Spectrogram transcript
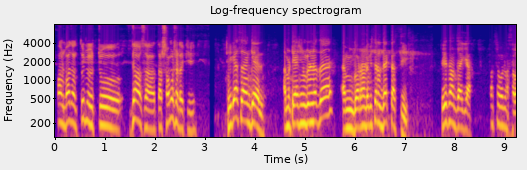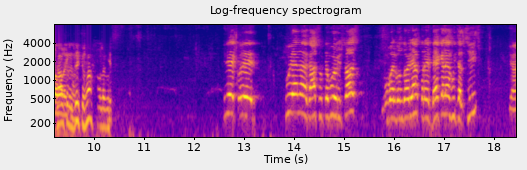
এখন বাজান তুমি একটু দেওয়া তার সমস্যাটা কি? ঠিক আছে আঙ্কেল আমি টেনশন করি না যে আমি ঘটনাটা বিচারে দেখতাছি। ঠিক আছে আমি যাই গিয়া। আচ্ছা বাজান আসসালামু আলাইকুম। দেখো হ্যাঁ ওয়ালাইকুম কিরে তুই এনা গাছ উঠে বই রিসাস মোবাইল বন্ধ হইয়া তোরে ব্যাগ এলা বুঝাচ্ছি। क्या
